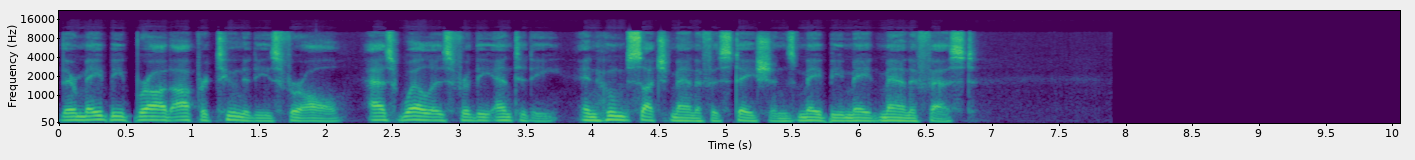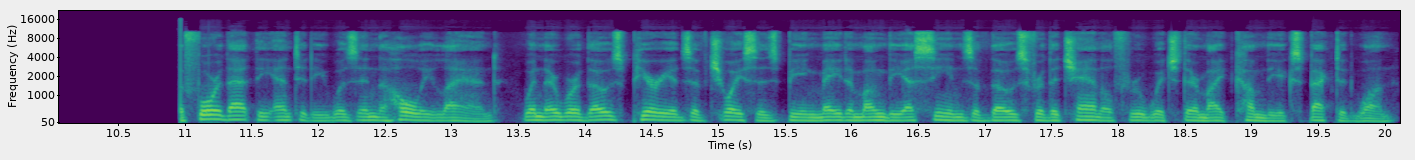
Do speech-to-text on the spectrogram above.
there may be broad opportunities for all, as well as for the entity, in whom such manifestations may be made manifest. Before that the entity was in the Holy Land, when there were those periods of choices being made among the Essenes of those for the channel through which there might come the expected one.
